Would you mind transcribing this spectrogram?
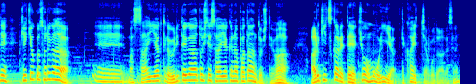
で結局それが、えー、まあ、最悪というか売り手側として最悪なパターンとしては歩き疲れて今日もういいやって帰っちゃうことなんですね。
